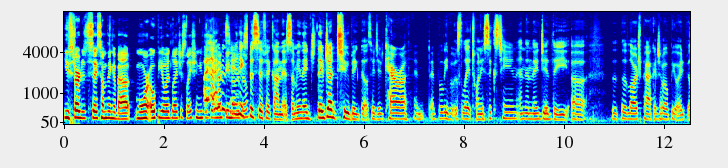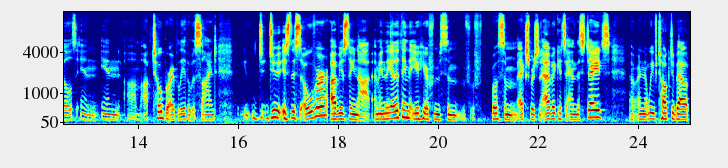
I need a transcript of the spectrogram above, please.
you started to say something about more opioid legislation. You think I, that I might be seen another anything bill? specific on this. I mean, they they've done two big bills. They did CARA, and I believe it was late 2016, and then they did the. Uh, the, the large package of opioid bills in in um, October, I believe it was signed. Do, do is this over? Obviously not. I mean, the other thing that you hear from some both some experts and advocates and the states, uh, and that we've talked about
